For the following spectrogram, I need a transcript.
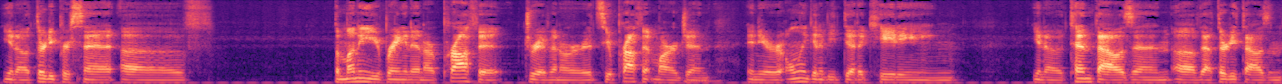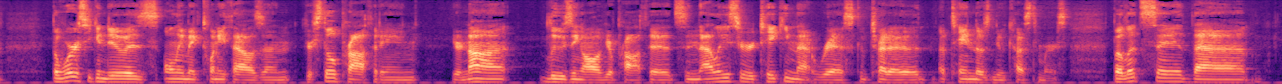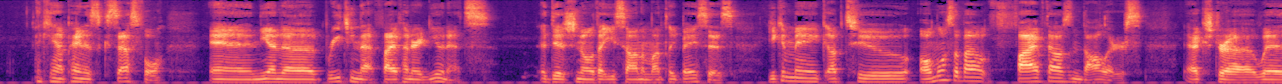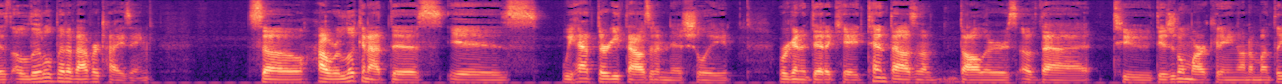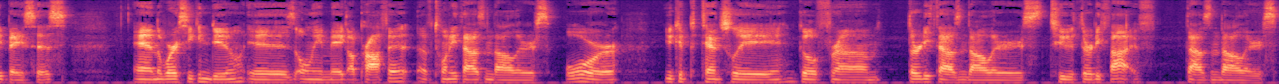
you know 30% of the money you're bringing in are profit driven or it's your profit margin and you're only going to be dedicating you know 10,000 of that 30,000 the worst you can do is only make 20,000 you're still profiting. You're not losing all of your profits and at least you're taking that risk to try to obtain those new customers. But let's say that a campaign is successful and you end up reaching that 500 units additional that you sell on a monthly basis you can make up to almost about $5000 extra with a little bit of advertising. So how we're looking at this is we had 30000 initially. We're going to dedicate $10,000 of that to digital marketing on a monthly basis. And the worst you can do is only make a profit of $20,000, or you could potentially go from $30,000 to $35,000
